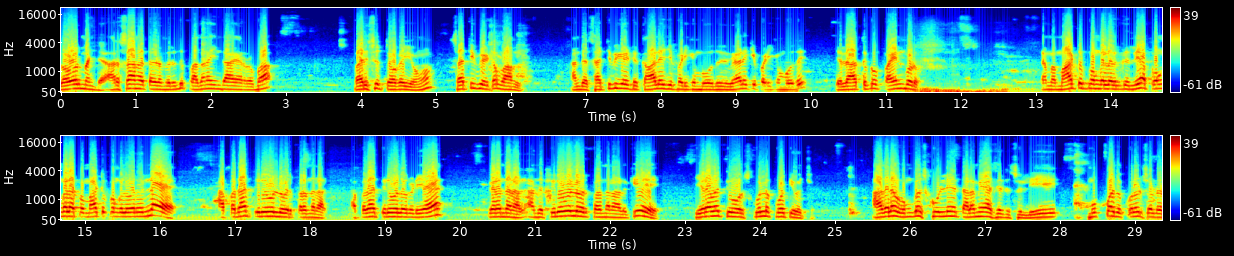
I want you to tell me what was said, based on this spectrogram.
கவர்மெண்ட் அரசாங்கத்திடமிருந்து பதினைந்தாயிரம் ரூபாய் பரிசு தொகையும் சர்டிஃபிகேட்டும் வாங்கும் அந்த சர்டிஃபிகேட்டு காலேஜ் படிக்கும்போது வேலைக்கு படிக்கும்போது எல்லாத்துக்கும் பயன்படும். நம்ம மாட்டுப்பொங்கல் இருக்குது இல்லையா? பொங்கல் அப்போ மாட்டுப்பொங்கல் வரும் இல்லை? அப்பதான் திருவள்ளுவர் பிறந்த நாள் அப்பதான் திருவள்ளுவருடைய பிறந்த நாள். அந்த திருவள்ளுவர் பிறந்த நாளுக்கு இருபத்தி ஒரு ஸ்கூலில் போட்டி வச்சோம். அதில் உங்கள் ஸ்கூல்லேயும் தலைமை ஆசிரியர் சொல்லி முப்பது குரல் சொல்கிற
